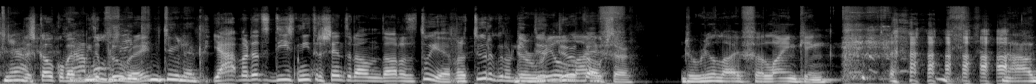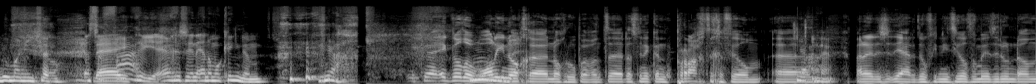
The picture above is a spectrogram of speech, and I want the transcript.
Ja. dus Coco bij ja, niet op Blu-ray. natuurlijk. Ja, maar dat, die is niet recenter dan, dan Ratatouille. Maar natuurlijk door die de deurcoaster. De real life uh, Lion King. nou, doe maar niet zo. Een safari, ergens in Animal Kingdom. ja. Ik, uh, ik wilde mm, Wally nog, uh, nog roepen, want uh, dat vind ik een prachtige film. ja. Maar dat is, ja, dan hoef je niet heel veel meer te doen dan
